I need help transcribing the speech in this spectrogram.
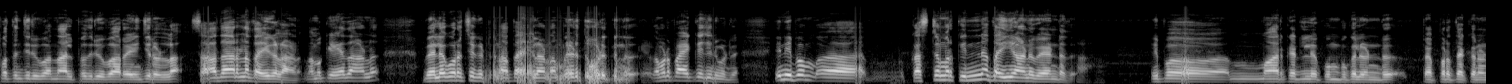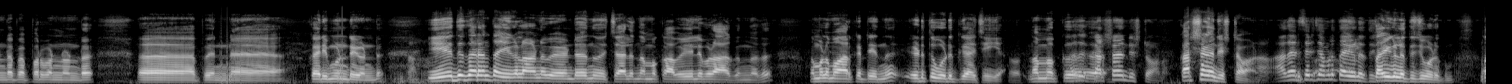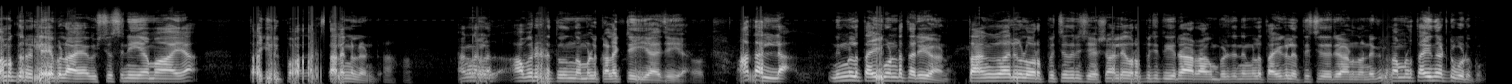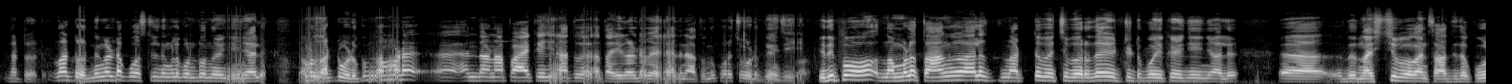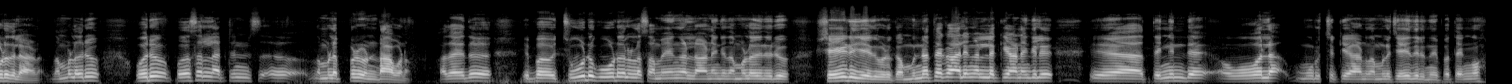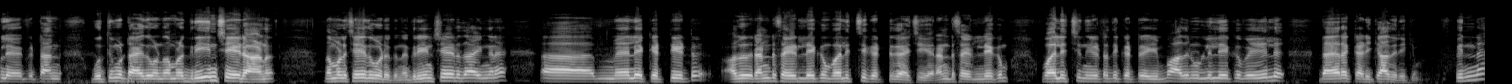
മുപ്പത്തഞ്ച് രൂപ നാൽപ്പത് രൂപ റേഞ്ചിലുള്ള സാധാരണ തൈകളാണ്. നമുക്ക് ഏതാണ് വില കുറച്ച് കിട്ടുന്ന തൈകളാണ് നമ്മൾ എടുത്തു കൊടുക്കുന്നത്. നമ്മുടെ പാക്കേജിന് വേണ്ടി ഇനിയിപ്പം കസ്റ്റമർക്ക് ഇന്ന തൈയാണ് വേണ്ടത്. ഇപ്പോൾ മാർക്കറ്റിൽ കുമ്പുക്കലുണ്ട് പെപ്പർ തെക്കനുണ്ട് പെപ്പർ വണ്ണുണ്ട് പിന്നെ കരിമുണ്ടയുണ്ട്. ഏത് തരം തൈകളാണ് വേണ്ടതെന്ന് വെച്ചാൽ നമുക്ക് അവൈലബിൾ ആകുന്നത് നമ്മൾ മാർക്കറ്റിൽ നിന്ന് എടുത്തു കൊടുക്കുക ചെയ്യുക നമുക്ക് കർഷകന്റെ ഇഷ്ടമാണ്. കർഷകന്റെ ഇഷ്ടമാണ്. അതനുസരിച്ച് നമ്മൾ തൈകൾ തൈകൾ എത്തിച്ചു കൊടുക്കും. നമുക്ക് റിലയബിൾ ആയ വിശ്വസനീയമായ തൈ ഉൽപാദന സ്ഥലങ്ങളുണ്ട്. അങ്ങനെ അവരുടെ അടുത്ത് നിന്ന് നമ്മൾ കളക്ട് ചെയ്യുക ചെയ്യുക അതല്ല നിങ്ങൾ തൈ കൊണ്ട് തരികയാണ്. താങ്ങുകാലുകൾ ഉറപ്പിച്ചതിന് ശേഷം അല്ലെങ്കിൽ ഉറപ്പിച്ച് തീരാറാകുമ്പോഴത്തേക്ക് നിങ്ങൾ തൈകൾ എത്തിച്ചു തരികയാണെന്നുണ്ടെങ്കിൽ നമ്മൾ തൈ നട്ടു കൊടുക്കും. നട്ടു കേട്ടു നട്ടു നിങ്ങളുടെ കോസ്റ്റിൽ നിങ്ങൾ കൊണ്ടുവന്നു കഴിഞ്ഞ് കഴിഞ്ഞാൽ നമ്മൾ നട്ടു കൊടുക്കും. നമ്മുടെ എന്താണ് ആ പാക്കേജിനകത്ത് വരുന്ന തൈകളുടെ വില അതിനകത്തുനിന്ന് കുറച്ച് കൊടുക്കുകയും ചെയ്യും. ഇതിപ്പോൾ നമ്മൾ താങ്ങുകാൽ നട്ട് വെച്ച് വെറുതെ ഇട്ടിട്ട് പോയി കഴിഞ്ഞ് കഴിഞ്ഞാൽ ഇത് നശിച്ചു പോകാൻ സാധ്യത കൂടുതലാണ്. നമ്മളൊരു ഒരു പേഴ്സണൽ അറ്റൻഡൻസ് നമ്മളെപ്പോഴും ഉണ്ടാവണം. അതായത് ഇപ്പോൾ ചൂട് കൂടുതലുള്ള സമയങ്ങളിലാണെങ്കിൽ നമ്മൾ ഇതിനൊരു ഷെയ്ഡ് ചെയ്ത് കൊടുക്കാം. മുന്നത്തെ കാലങ്ങളിലൊക്കെ ആണെങ്കിൽ തെങ്ങിന്റെ ഓല മുറിച്ചൊക്കെയാണ് നമ്മൾ ചെയ്തിരുന്നത്. ഇപ്പോൾ തെങ്ങോല കിട്ടാൻ ബുദ്ധിമുട്ടായതുകൊണ്ട് നമ്മൾ ഗ്രീൻ ഷെയ്ഡാണ് നമ്മൾ ചെയ്തു കൊടുക്കുന്നത്. ഗ്രീൻ ഷെയ്ഡ് ഇതാ ഇങ്ങനെ മേലെ കെട്ടിയിട്ട് അത് രണ്ട് സൈഡിലേക്കും വലിച്ച് കെട്ടുക ചെയ്യുക. രണ്ട് സൈഡിലേക്കും വലിച്ച് നീട്ടത്തിൽ കെട്ട് കഴിയുമ്പോൾ അതിനുള്ളിലേക്ക് വെയിൽ ഡയറക്റ്റ് അടിക്കാതിരിക്കും. പിന്നെ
